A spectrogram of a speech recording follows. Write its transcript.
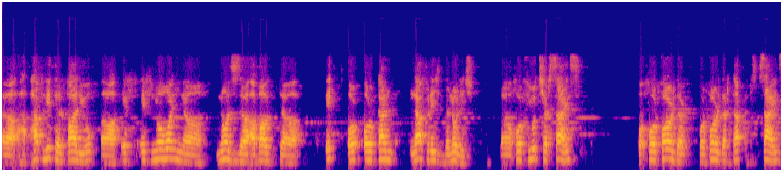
uh, have little value uh, if if no one uh, knows uh, about it or, or can leverage the knowledge for future science for, for further for further science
